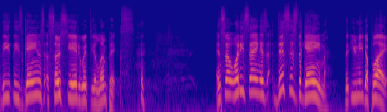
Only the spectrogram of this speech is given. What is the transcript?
these, these games associated with the Olympics. and so what he's saying is, this is the game that you need to play.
